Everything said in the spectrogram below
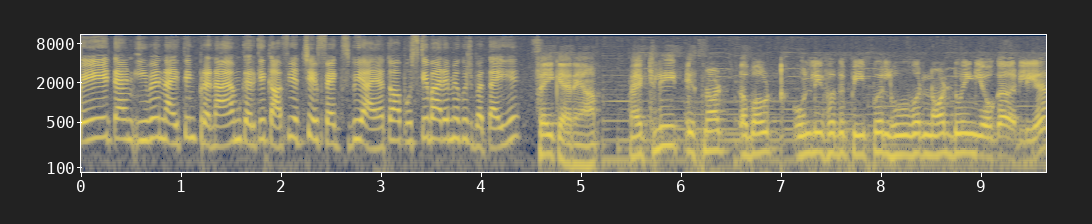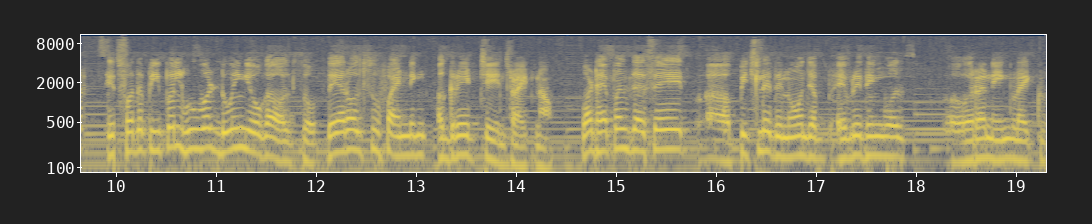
weight and even i think pranayam करके काफ़ी अच्छे इफेक्ट्स भी आए हैं तो आप उसके बारे में कुछ बताइए सही कह रहे हैं आप actually it's not about only for the people who were not doing yoga earlier it's for the people who were doing yoga also they are also finding a great change right now what happens जैसे uh, पिछले दिनों जब everything was uh, running like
